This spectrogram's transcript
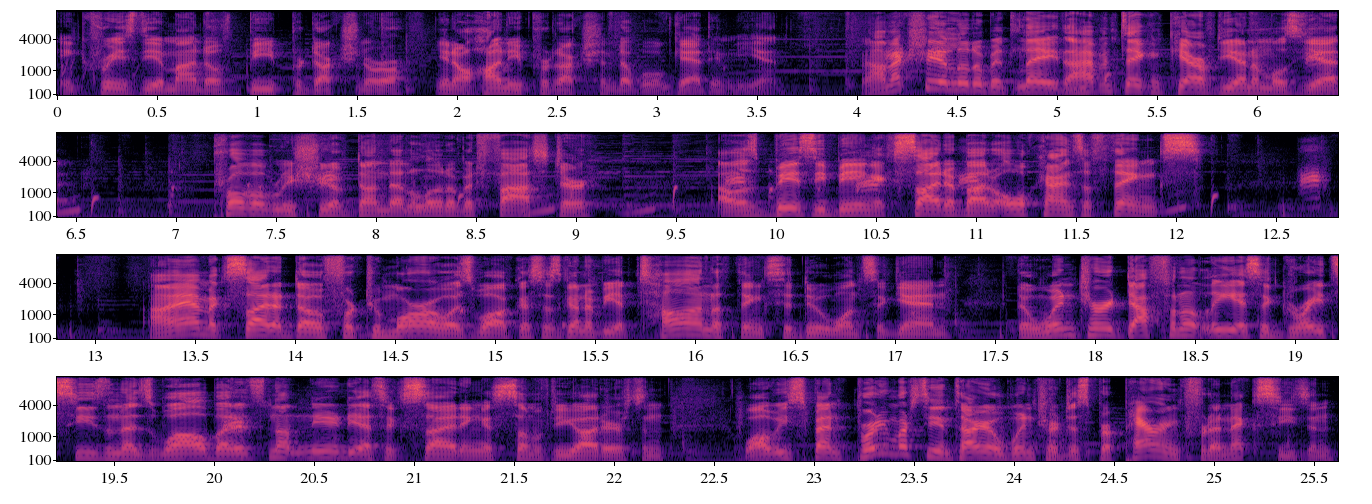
increase the amount of bee production or, you know, honey production that we'll get in the end. Now, I'm actually a little bit late. I haven't taken care of the animals yet. Probably should have done that a little bit faster. I was busy being excited about all kinds of things. I am excited though for tomorrow as well because there's going to be a ton of things to do once again. The winter definitely is a great season as well, but it's not nearly as exciting as some of the others. And while we spent pretty much the entire winter just preparing for the next season,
